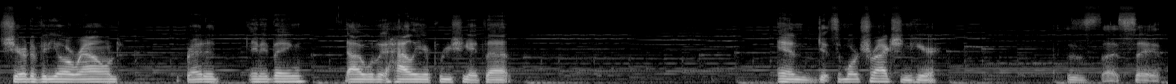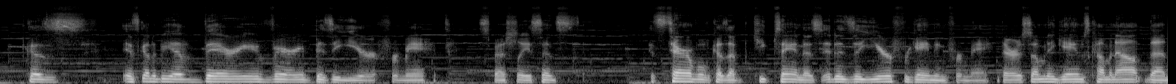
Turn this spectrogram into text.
share the video around Reddit, anything, I would highly appreciate that. And get some more traction here. As I say, because it's going to be a very, very busy year for me, especially since it's terrible because I keep saying this. It is a year for gaming for me. There are so many games coming out that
